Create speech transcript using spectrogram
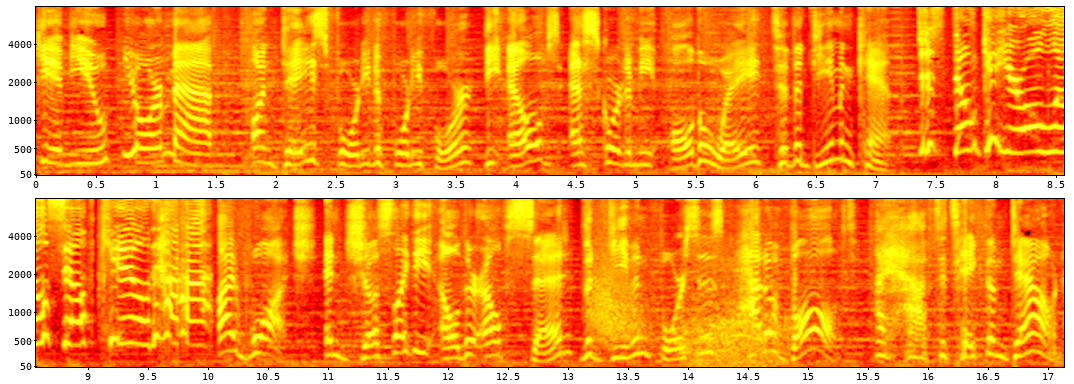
give you your map. On days 40 to 44, the elves escorted me all the way to the demon camp. Just don't get your old little self killed. I watched, and just like the Elder Elf said, the demon forces had evolved. I have to take them down.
